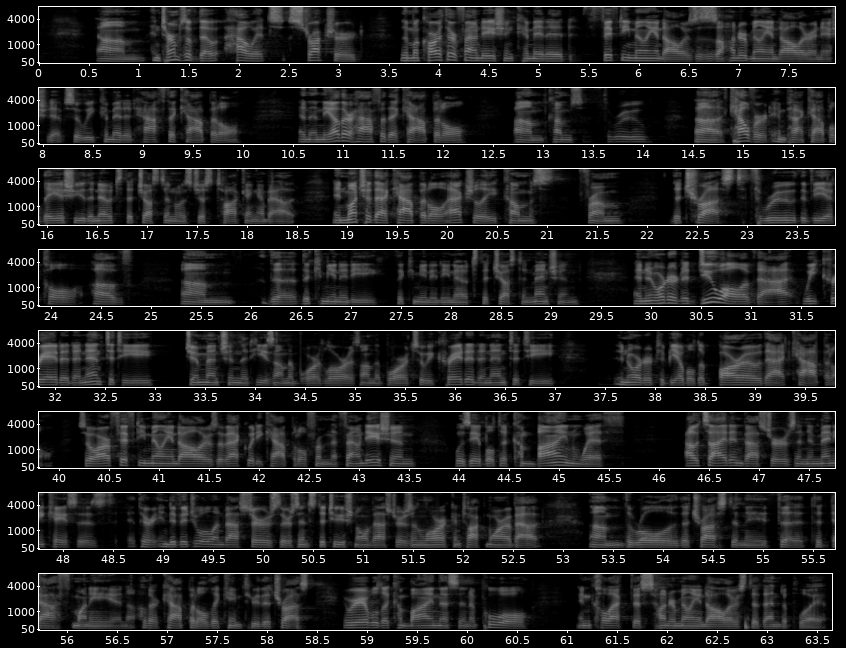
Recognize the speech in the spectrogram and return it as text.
Um, in terms of the, how it's structured, the MacArthur Foundation committed $50 million. This is a $100 million initiative. So we committed half the capital. And then the other half of the capital um, comes through uh, Calvert Impact Capital. They issue the notes that Justin was just talking about. And much of that capital actually comes from the trust through the vehicle of um, the, the, community, the community notes that Justin mentioned. And in order to do all of that, we created an entity. Jim mentioned that he's on the board, Laura's on the board. So we created an entity in order to be able to borrow that capital. So our $50 million of equity capital from the foundation was able to combine with outside investors, and in many cases, there are individual investors, there's institutional investors, and Laura can talk more about um, the role of the trust and the, the, the DAF money and other capital that came through the trust. We were able to combine this in a pool and collect this $100 million to then deploy it.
